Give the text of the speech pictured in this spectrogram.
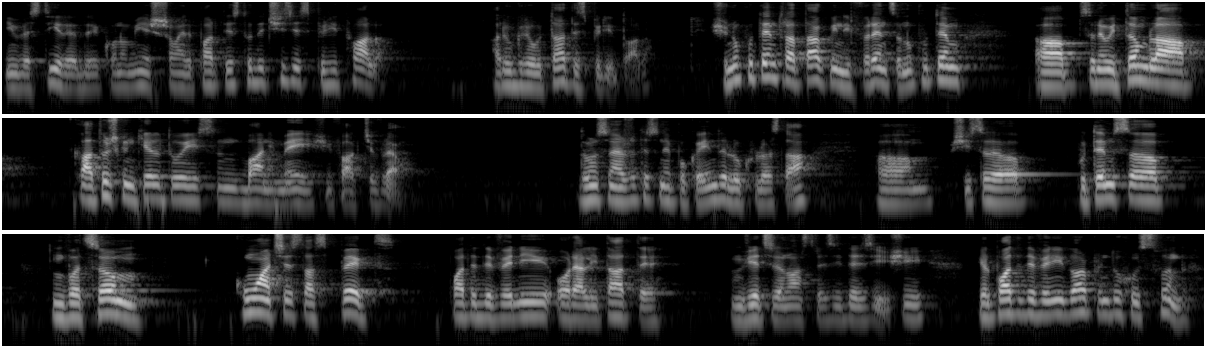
investire, de economie și așa mai departe, este o decizie spirituală. Are o greutate spirituală. Și nu putem trata cu indiferență, nu putem uh, să ne uităm la că atunci când cheltui sunt banii mei și fac ce vreau. Domnul să ne ajute să ne pocăim de lucrul ăsta uh, și să putem să învățăm cum acest aspect poate deveni o realitate în viețile noastre zi de zi. Și el poate deveni doar prin Duhul Sfânt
